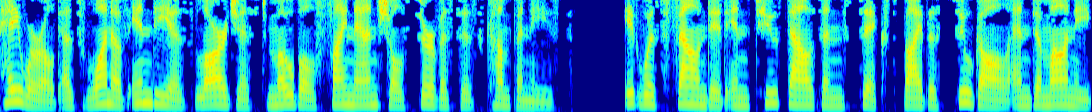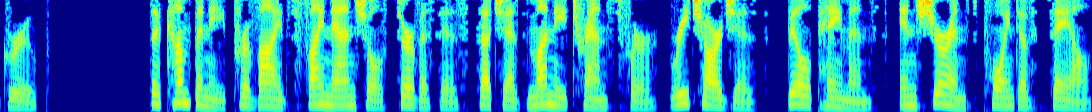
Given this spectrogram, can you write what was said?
Payworld is one of India's largest mobile financial services companies. It was founded in 2006 by the Sugal and Damani Group. The company provides financial services such as money transfer, recharges, bill payments, insurance point of sale,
